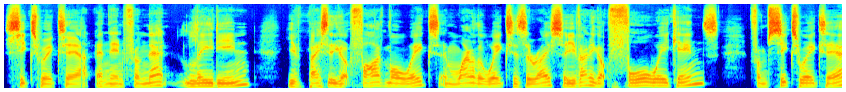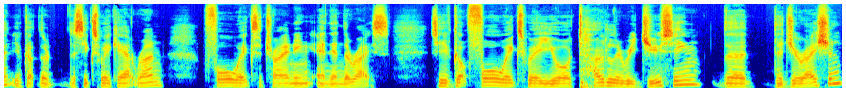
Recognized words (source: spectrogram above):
six weeks out. And then from that lead in, you've basically got five more weeks, and one of the weeks is the race. So you've only got four weekends from six weeks out. You've got the, the six week out run, four weeks of training, and then the race. So you've got four weeks where you're totally reducing the, the duration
